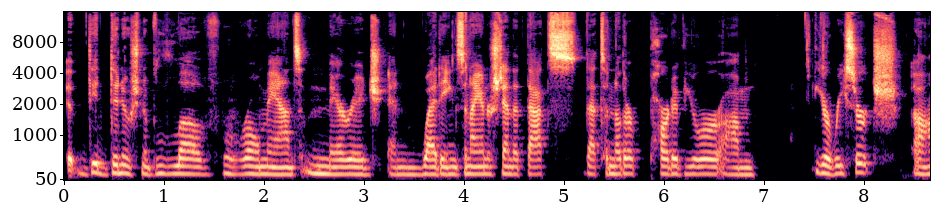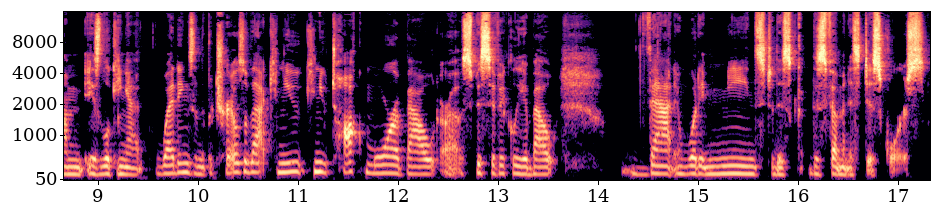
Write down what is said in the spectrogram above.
the, the notion of love, romance, marriage, and weddings. And I understand that that's that's another part of your um, your research um, is looking at weddings and the portrayals of that. Can you can you talk more about uh, specifically about that and what it means to this this feminist discourse?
